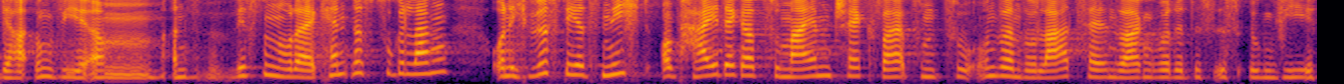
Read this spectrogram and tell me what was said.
ja, irgendwie ähm, an Wissen oder Erkenntnis zu gelangen. Und ich wüsste jetzt nicht, ob Heidegger zu meinem Check, zum, zu unseren Solarzellen sagen würde, das ist irgendwie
